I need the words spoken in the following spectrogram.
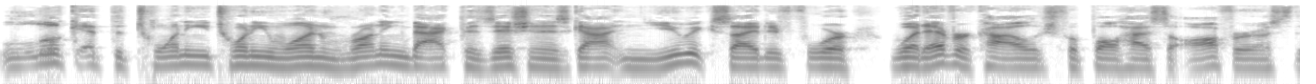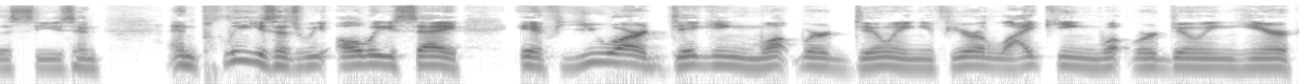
look at the 2021 running back position has gotten you excited for whatever college football has to offer us this season. And please, as we always say, if you are digging what we're doing, if you're liking what we're doing here,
